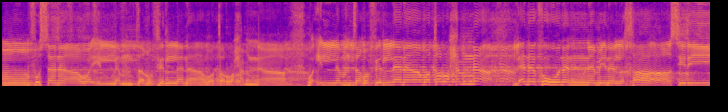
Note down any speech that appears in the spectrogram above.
أنفسنا وإن لم تغفر لنا وترحمنا وإن لم تغفر لنا وترحمنا لنكونن من الخاسرين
